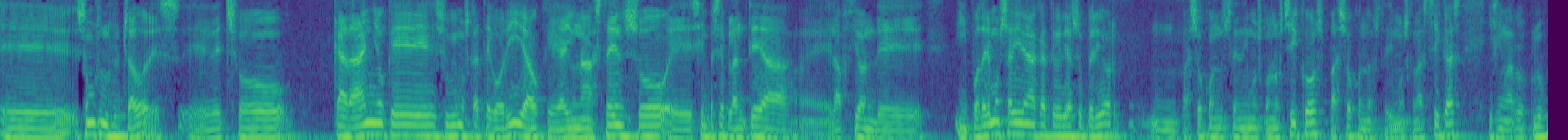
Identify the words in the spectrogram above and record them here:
eh, somos unos luchadores. Eh, de hecho, cada año que subimos categoría o que hay un ascenso, eh, siempre se plantea la opción de y podremos salir en la categoría superior. Mm, Pasó cuando ascendimos con los chicos, pasó cuando ascendimos con las chicas y sin embargo el club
